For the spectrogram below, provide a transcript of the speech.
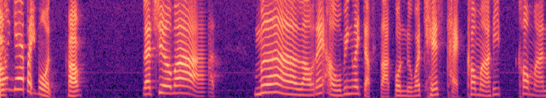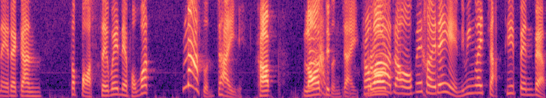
เยอะแยะไปหมดครับ และเชื่อว่าเมื่อเราได้เอาวิ่งไล่จับสากลหรือว่า chase tag เข้ามาที่เข้ามาในรายการ Sport Seven เนี่ยผมว่าน่าสนใจครับรอน่าติดสนใจ เพราะรอว่าเราไม่เคยได้เห็นวิ่งไล่จับที่เป็นแบบ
